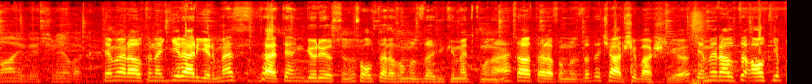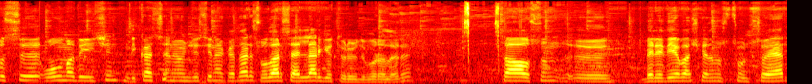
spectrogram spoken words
Vay be şuraya bak. Kemer altına girer girmez zaten görüyorsunuz. Sol tarafımızda hükümet konağı, sağ tarafımızda da çarşı başlıyor. Kemeraltı altyapısı olmadığı için birkaç sene öncesine kadar sular seller götürürdü buraları. Sağ olsun e, belediye başkanımız Tunç Soyer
